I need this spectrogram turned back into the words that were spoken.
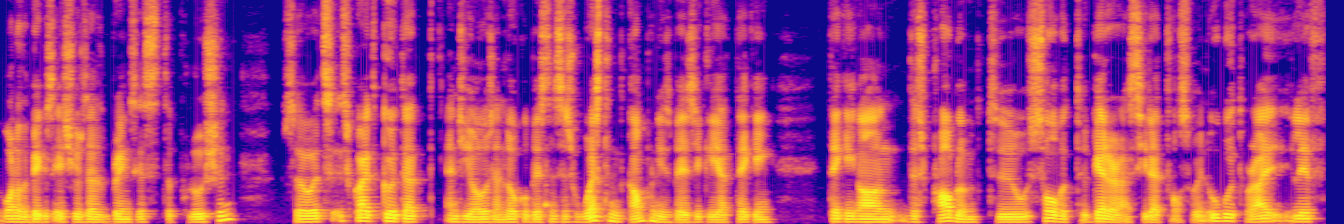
one of the biggest issues that it brings is the pollution. So it's it's quite good that NGOs and local businesses, Western companies, basically are taking taking on this problem to solve it together. I see that also in Ubud, where I live,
